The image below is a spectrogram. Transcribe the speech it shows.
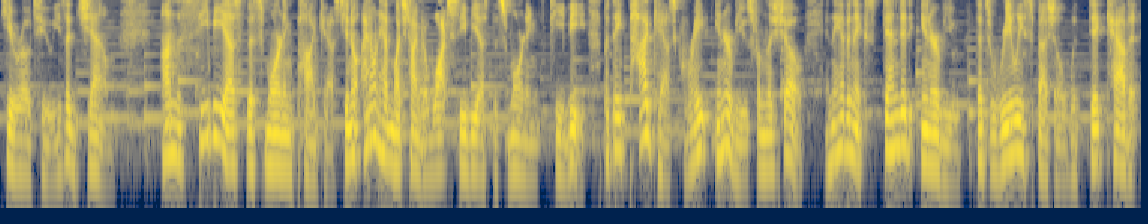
hero too. He's a gem. On the CBS This Morning podcast, you know, I don't have much time to watch CBS This Morning TV, but they podcast great interviews from the show. And they have an extended interview that's really special with Dick Cavett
